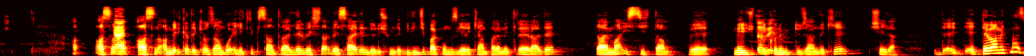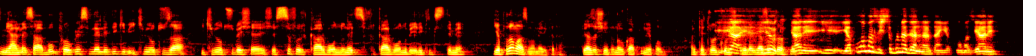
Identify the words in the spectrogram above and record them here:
Aslında Yani- aslında Amerika'daki o zaman bu elektrik santralleri vesa- vesairenin dönüşümünde birinci bakmamız gereken parametre herhalde daima istihdam ve mevcut Tabii. ekonomik düzendeki şeyler. De- de- devam etmez mi? Yani mesela bu progresiflerin dediği gibi 2030'a, 2035'e işte sıfır karbonlu, net sıfır karbonlu bir elektrik sistemi yapılamaz mı Amerika'da? Biraz da şeytan avukatlığını yapalım. Hani petrol Ya, konusunda da biraz yok da- yani e, yapılamaz işte bu nedenlerden yapılamaz. Yani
